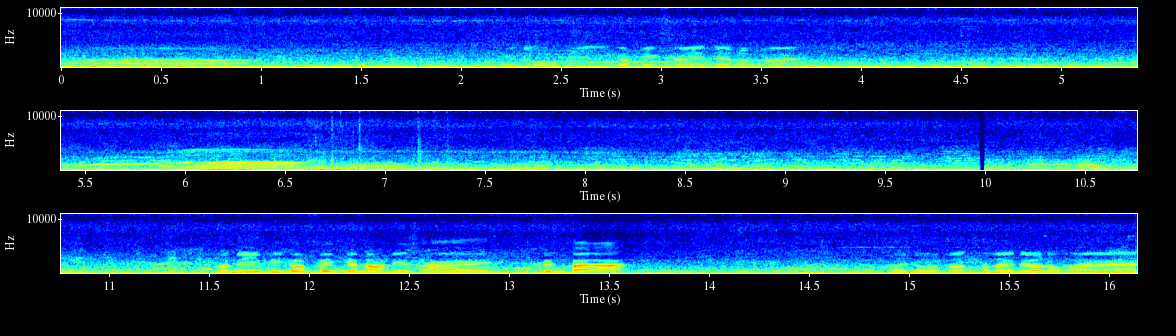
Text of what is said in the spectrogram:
อ่าเดี๋ยวดูพี่ก็ฟิกสไลเดอร์ลงมาตอนนี้พี่ก็ฟิกกับน้องดีไซน์ขึ้นไปแล้วไปดูตอนสไลเดอร์ลงมานะ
